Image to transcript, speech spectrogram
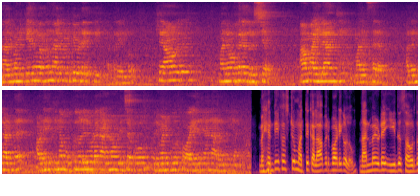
നാല് മണിക്ക് എന്ന് പറഞ്ഞു നാല് മണിക്ക് ഇവിടെ എത്തി അത്രയേ ഉള്ളൂ. പക്ഷെ ആ ഒരു മനോഹര ദൃശ്യം ആ മൈലാഞ്ചി മത്സരം അതും കണ്ട് അവിടെ ഇരിക്കുന്ന ബുക്കുകളിലൂടെ കണ്ണോടിച്ചപ്പോൾ ഒരു മണിക്കൂർ പോയത് ഞാൻ അറിഞ്ഞില്ല. മെഹന്തി ഫെസ്റ്റും മറ്റ് കലാപരിപാടികളും നന്മയുടെ ഈദ് സൗഹൃദ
